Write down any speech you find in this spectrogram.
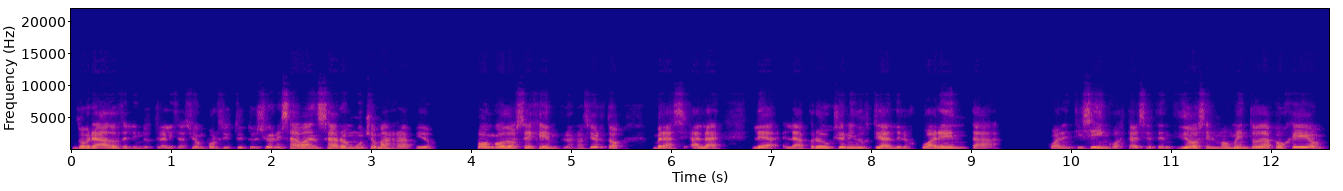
dorados de la industrialización por sustituciones avanzaron mucho más rápido. Pongo dos ejemplos, ¿no es cierto? la, la, producción industrial de los 40, 45 hasta el 72, el momento de apogeo,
